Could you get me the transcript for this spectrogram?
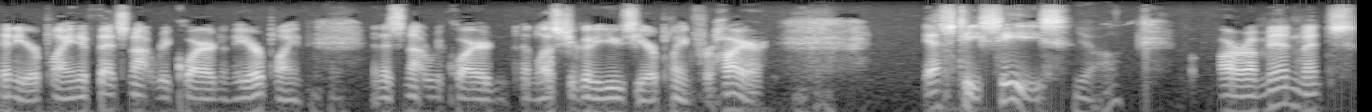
in the airplane if that's not required in the airplane, okay. and it's not required unless you're going to use the airplane for hire. Okay. STCs yeah are amendments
